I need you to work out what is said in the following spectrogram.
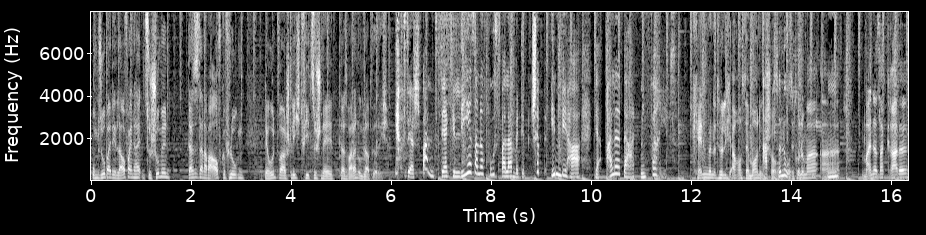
um so bei den Laufeinheiten zu schummeln. Das ist dann aber aufgeflogen. Der Hund war schlicht viel zu schnell. Das war dann unglaubwürdig. Ja, sehr spannend. Der gläserne Fußballer mit dem Chip im BH, der alle Daten verrät. Kennen wir natürlich auch aus der Morning Show. Absolut. Sekunde mal. Ah, hm. Meiner sagt gerade,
